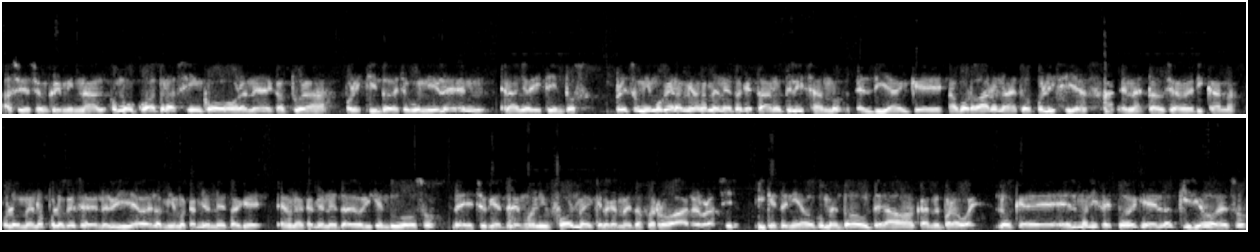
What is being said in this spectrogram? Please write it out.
asociación criminal, como cuatro a cinco órdenes de captura por distintos hechos punibles en, en años distintos. Presumimos que era la misma camioneta que estaban utilizando el día en que abordaron a estos policías en la estancia americana. Por lo menos por lo que se ve en el video es la misma camioneta que es una camioneta de origen dudoso. De hecho que tenemos el informe de que la camioneta fue robada en el Brasil y que tenía documentos adulterados acá en el Paraguay. Lo que él manifestó es que él adquirió eso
